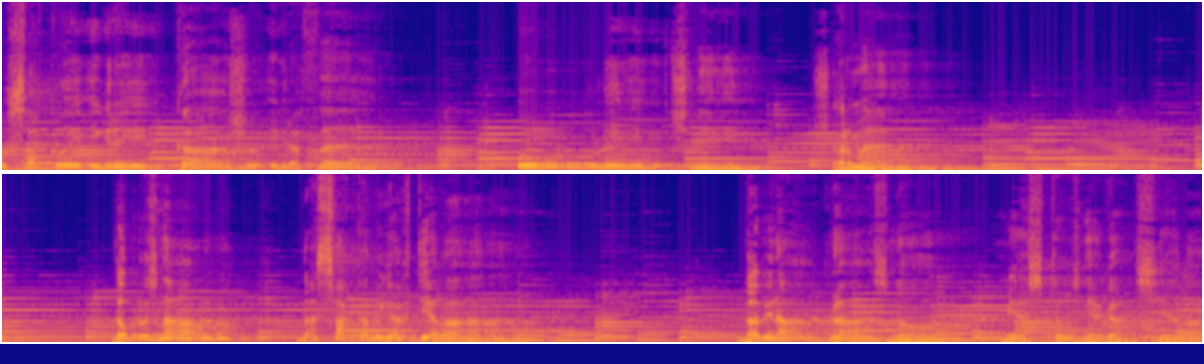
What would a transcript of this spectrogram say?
U svakoj igri kažu igra fer Ulični šarmer Dobro znam da svaka bi ga htjela Da bi na prazno mjesto uz njega sjela.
